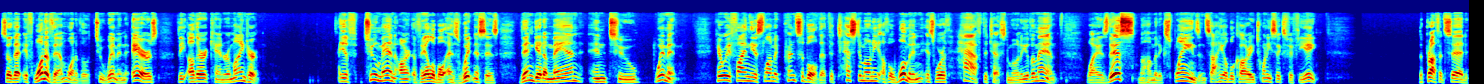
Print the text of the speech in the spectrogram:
so that if one of them, one of the two women, errs, the other can remind her. If two men aren't available as witnesses, then get a man and two women. Here we find the Islamic principle that the testimony of a woman is worth half the testimony of a man. Why is this? Muhammad explains in Sahih al-Bukhari 2658. The Prophet said,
